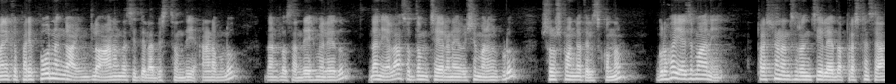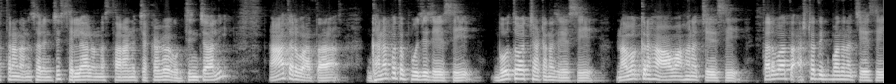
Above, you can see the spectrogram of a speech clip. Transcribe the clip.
మనకి పరిపూర్ణంగా ఇంట్లో ఆనంద సిద్ధి లభిస్తుంది అనడంలో దాంట్లో సందేహమే లేదు. దాన్ని ఎలా శుద్ధం చేయాలనే విషయం మనం ఇప్పుడు సూక్ష్మంగా తెలుసుకుందాం. గృహ యజమాని ప్రశ్నను అనుసరించి లేదా ప్రశ్న శాస్త్రాన్ని అనుసరించి శల్యాలున్న స్థానాన్ని చక్కగా గుర్తించాలి. ఆ తర్వాత గణపతి పూజ చేసి భూతోచ్చాటన చేసి నవగ్రహ ఆవాహన చేసి తర్వాత అష్టదిగ్బంధన చేసి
